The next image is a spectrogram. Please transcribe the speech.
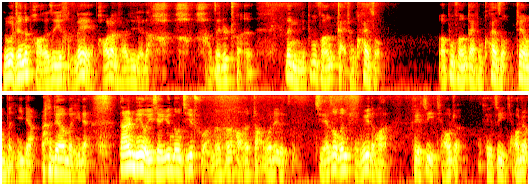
如果真的跑的自己很累，跑两圈就觉得哈哈哈在这喘，那你不妨改成快走啊，不妨改成快走，这样稳一点，这样稳一点。当然，你有一些运动基础啊，能很好的掌握这个节奏跟频率的话，可以自己调整，可以自己调整。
